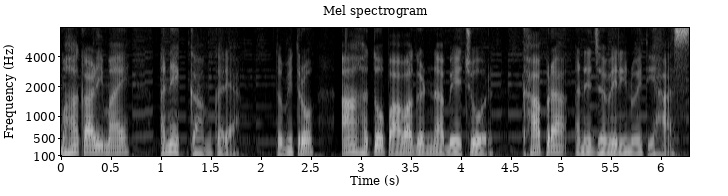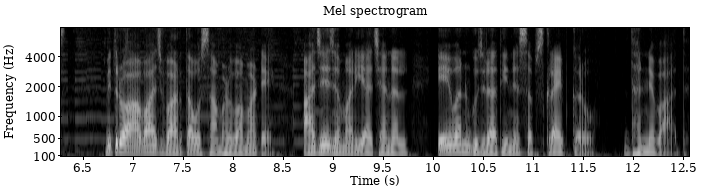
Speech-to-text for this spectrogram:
મહાકાળી માએ અનેક કામ કર્યા. તો મિત્રો, આ હતો પાવાગઢના બે ચોર, ખાપરા અને ઝવેરીનો ઇતિહાસ. મિત્રો, આવા જ વાર્તાઓ સાંભળવા માટે આજે જ અમારી આ ચેનલ એ વન ગુજરાતીને સબસ્ક્રાઇબ કરો. ધન્યવાદ.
